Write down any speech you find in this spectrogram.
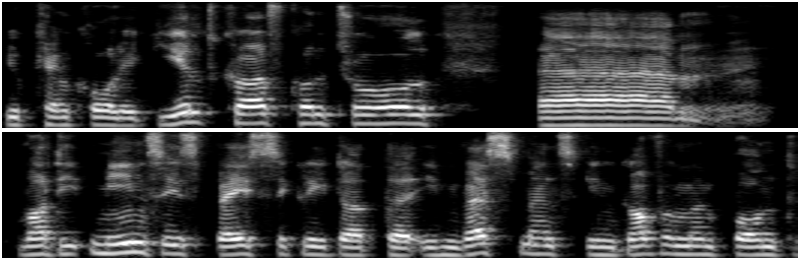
You can call it yield curve control. Um, what it means is basically that the investments in government bond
